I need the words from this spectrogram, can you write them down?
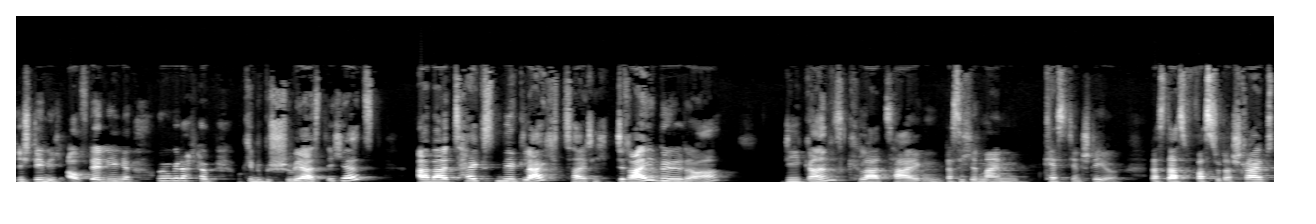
Ich stehe nicht auf der Linie. Und mir gedacht habe, okay, du beschwerst dich jetzt, aber zeigst mir gleichzeitig drei Bilder, die ganz klar zeigen, dass ich in meinem Kästchen stehe. Dass das, was du da schreibst,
